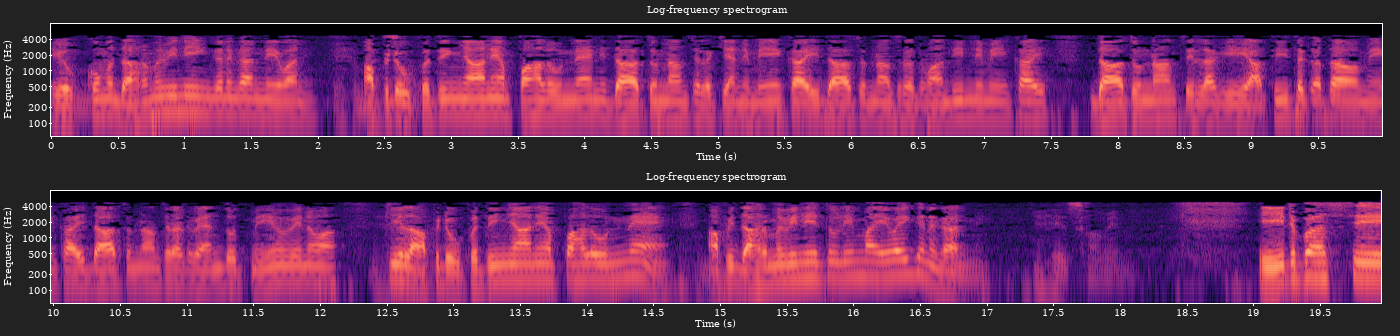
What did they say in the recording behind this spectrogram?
ඒ ඔක්කොම ධර්ම විනය ඉගෙන ගන්න ඒවානේ. අපිට උපතින් ඥානයක් පහළ වුණේ නැහෙනි ධාතුන් වහන්සේලා කියන්නේ මේකයි ධාතුන් වහන්සේලාට වඳින්නේ මේකයි ධාතුන් වහන්සේලාගේ අතීත කතාව මේකයි ධාතුන් වහන්සේලාට වැන්දොත් මේව වෙනවා කියලා අපිට උපතින් ඥානයක් පහළ වුණේ අපි ධර්ම විනය තුලින්ම ඒවා ඉගෙන ගන්නෙ. එහෙයි ස්වාමීනි. ඊට පස්සේ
